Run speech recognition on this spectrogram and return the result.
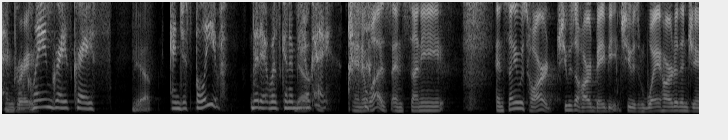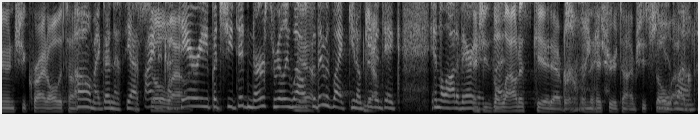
and, And grace. proclaim grace, grace, Yeah. and just believe that it was going to be Yeah. okay. and it was. And Sunny and Sunny was hard. She was a hard baby. She was way harder than June. She cried all the time. Oh my goodness. Yes. I had to cut loud. dairy, but she did nurse really well. Yeah. So there was like, you know, give Yeah. and take in a lot of areas. and she's the loudest kid ever in the history of time. She's so is loud. loud.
